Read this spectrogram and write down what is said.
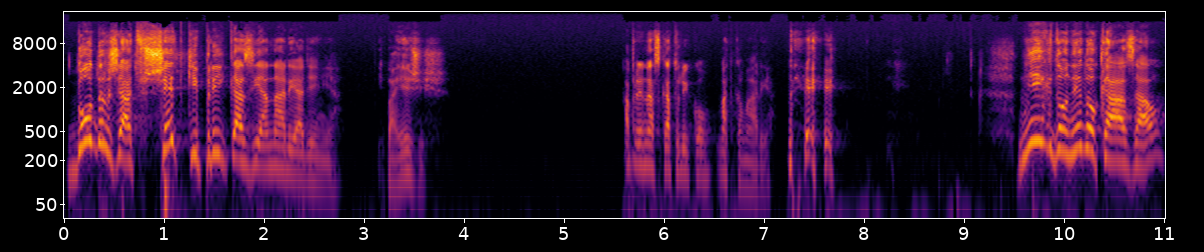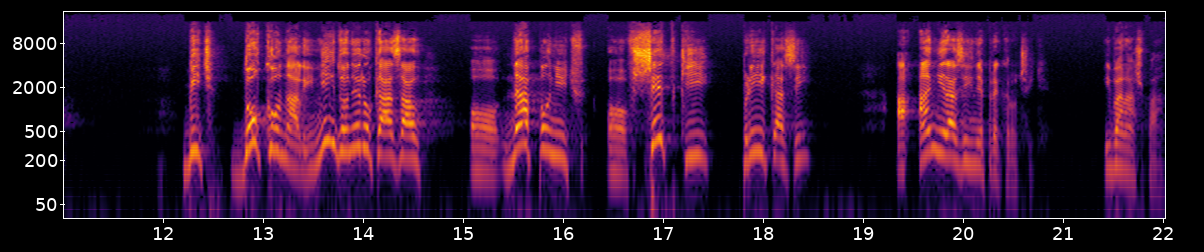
dodržať všetky príkazy a nariadenia. Iba Ježiš. A pre nás katolíkov Matka Mária. nikto nedokázal byť dokonalý, nikto nedokázal o, naplniť o, všetky príkazy a ani raz ich neprekročiť. Iba náš pán.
